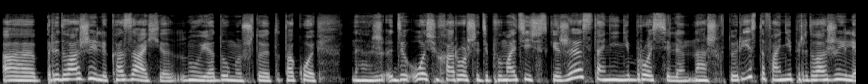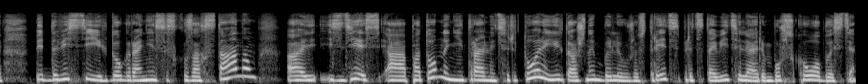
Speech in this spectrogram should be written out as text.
А, предложили казахи, ну, я думаю, что это такой э, очень хороший дипломатический жест, они не бросили наших туристов, они предложили довести их до границы с Казахстаном а, и здесь, а потом на нейтральной территории их должны были уже встретить представители Оренбургской области.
